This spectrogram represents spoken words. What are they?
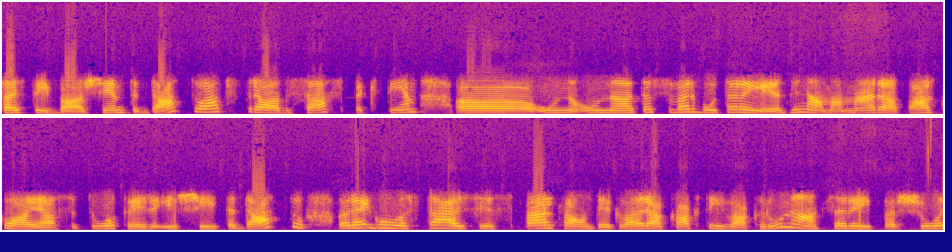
saistībā ar šiem datu apstrādes aspektiem, uh, un, un uh, tas varbūt arī zināmā mērā pārklājās ar to, ka ir, ir šī datu regula stājusies spēkā un tiek vairāk aktīvāk runāts arī par šo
